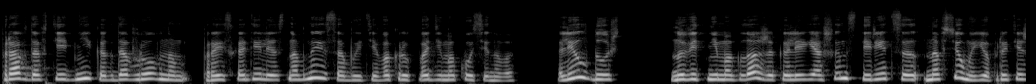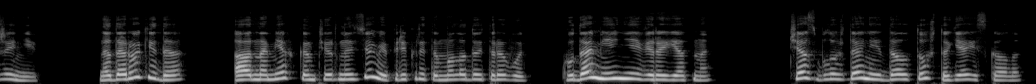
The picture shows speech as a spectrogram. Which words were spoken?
Правда, в те дни, когда в Ровном происходили основные события вокруг Вадима Косинова, лил дождь, но ведь не могла же колея шин стереться на всем ее протяжении. На дороге – да, а на мягком черноземе, прикрытом молодой травой, куда менее вероятно. Час блужданий дал то, что я искала.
